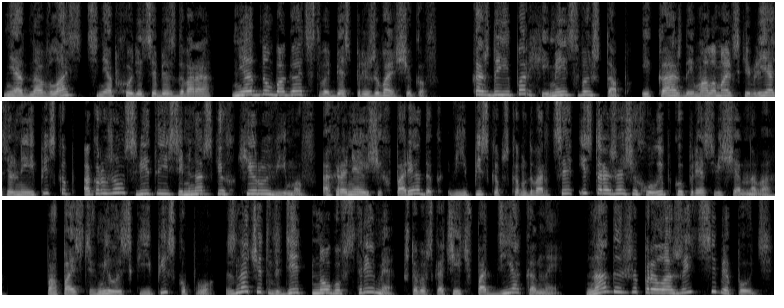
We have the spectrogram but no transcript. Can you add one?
Ни одна власть не обходится без двора. Ни одно богатство без приживальщиков. Каждая епархия имеет свой штаб, и каждый маломальский влиятельный епископ окружен свитой семинарских херувимов, охраняющих порядок в епископском дворце и сторожащих улыбку Преосвященного. Попасть в милость к епископу значит вдеть ногу в стремя, чтобы вскочить в поддьяконы. Надо же проложить себе путь.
